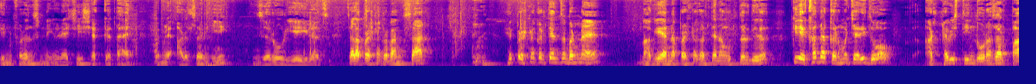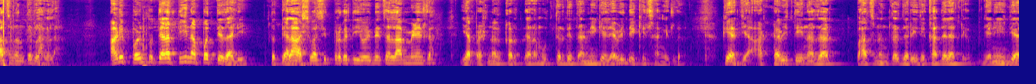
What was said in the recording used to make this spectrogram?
इन्फ्लुअन्स निघण्याची शक्यता आहे. त्यामुळे अडचण ही जरूर येईलच. चला प्रश्न क्रमांक सात. हे प्रश्नकर्त्यांचं म्हणणं आहे. मागे यांना प्रश्नकर्त्यांना उत्तर दिलं की एखादा कर्मचारी जो अठ्ठावीस तीन दोन हजार पाच नंतर लागला आणि परंतु त्याला तीन अपत्य झाली. तर त्याला आश्वासित प्रगती योजनेचा लाभ मिळेल का? या प्रश्नकर्त्याला उत्तर देताना मी गेल्यावेळी देखील सांगितलं की ज्या अठ्ठावीस तीन हजार पाच नंतर जरी एखाद्याला ज्यांनी जे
